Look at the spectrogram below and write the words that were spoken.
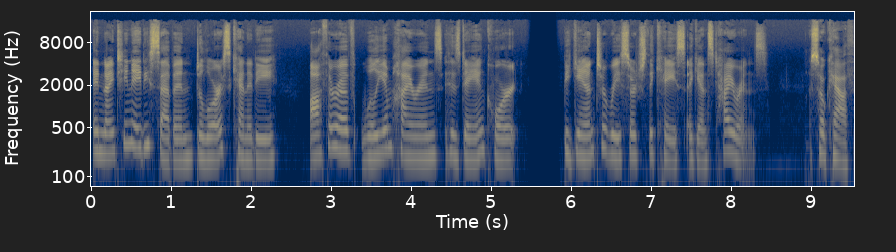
In 1987, Dolores Kennedy, author of William Heirens His Day in Court, began to research the case against Heirens. So, Kath,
